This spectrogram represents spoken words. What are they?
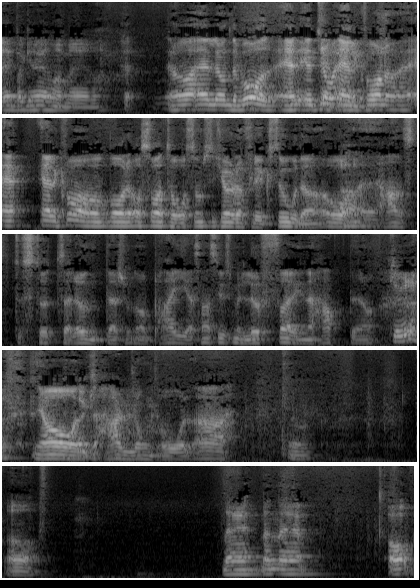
Ebba Grön var med. Ja, eller om det var... Jag, jag tror Älgkvarn Älgkvarn var och så var Tåsum så körde de flyxsoda och Ja. eh, han st- studsade runt där som någon pajas. Han ser ut som en luffare i hatten. Och, Kul. ja, och lite halvlångt hår. Ah. Ja. ja. Nej, men... Eh, ja.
